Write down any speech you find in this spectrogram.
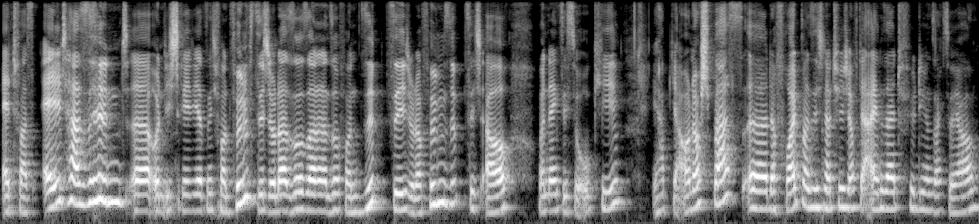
etwas älter sind äh, und ich rede jetzt nicht von 50 oder so, sondern so von 70 oder 75 auch. Man denkt sich so, okay, ihr habt ja auch noch Spaß. Äh, da freut man sich natürlich auf der einen Seite für die und sagt so, ja,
